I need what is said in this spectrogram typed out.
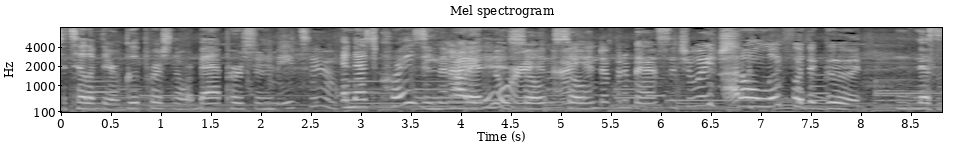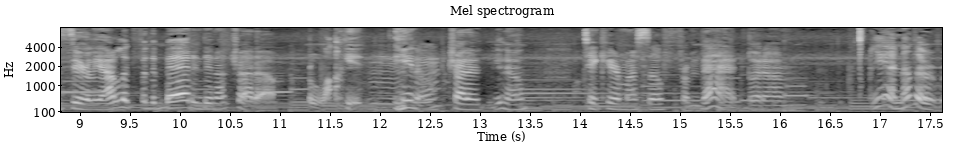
to tell if they're a good person or a bad person, me too. and that's crazy And then how I that ignore is. it So so I end up in a bad situation. I don't look for the good necessarily. I look for the bad and then I try to block it. You know, try to, you know, take care of myself from that. But um yeah, another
